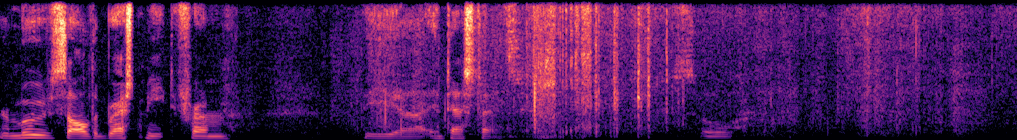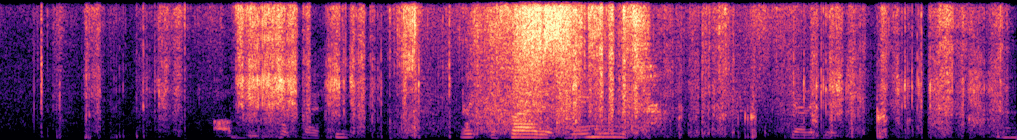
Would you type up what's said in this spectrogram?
removes all the breast meat from the uh, intestines. So I think right beside its wings. Gotta get them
